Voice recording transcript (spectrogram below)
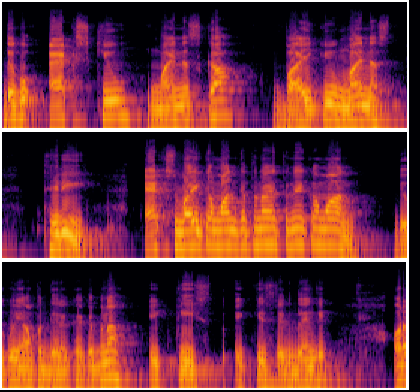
देखो एक्स क्यू माइनस का y cube minus three x y का मान कितना है? इतने का मान। देखो, यहाँ पर दे रखा है कितना? इक्कीस तो इक्कीस रख देंगे। और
